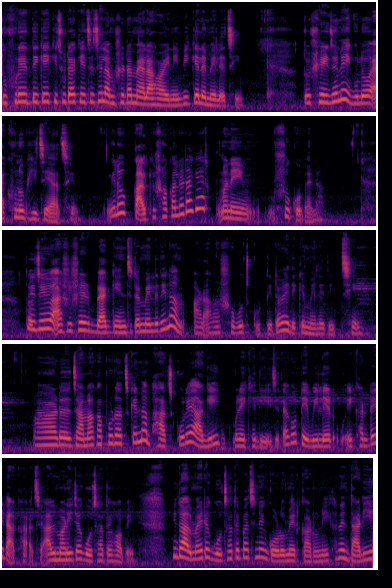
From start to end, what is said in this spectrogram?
দুপুরের দিকে কিছুটা কেচেছিলাম, সেটা মেলা হয়নি, বিকেলে মেলেছি। তো সেই জন্য এগুলো এখনও ভিজে আছে। এগুলো কালকে সকালের আগে আর মানে শুকোবে না। তো এই যে আশিসের ব্ল্যাক গেঞ্জিটা মেলে দিলাম, আর আমার সবুজ কুর্তিটাও এদিকে মেলে দিচ্ছি। আর জামা কাপড় আজকে না ভাঁজ করে আগেই রেখে দিয়েছি। দেখো টেবিলের এখানটাই রাখা আছে, আলমারিটা গোছাতে হবে। কিন্তু আলমারিটা গোছাতে পারছি না গরমের কারণে। এখানে দাঁড়িয়ে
